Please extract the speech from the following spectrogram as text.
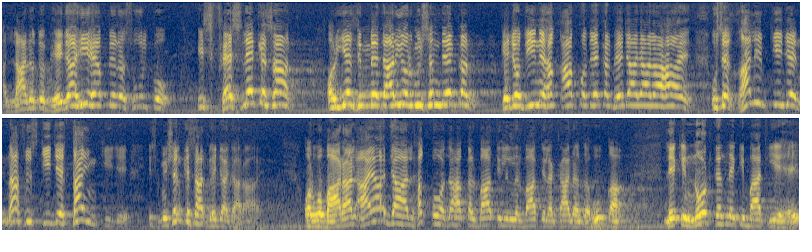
اللہ نے تو بھیجا ہی ہے اپنے رسول کو۔ اس فیصلے کے ساتھ اور یہ ذمہ داری اور مشن دے کر کہ جو دین حق آپ کو دے کر بھیجا جا رہا ہے، اسے غالب کیجیے، نافذ کیجیے، قائم کیجیے، اس مشن کے ساتھ بھیجا جا رہا ہے۔ اور وہ بہرحال آیا جا الحق و ذاق الباطل، ان الباطل کان ذہوقا۔ لیکن نوٹ کرنے کی بات یہ ہے،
